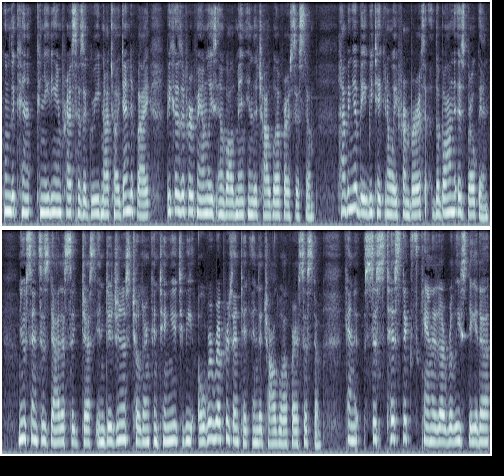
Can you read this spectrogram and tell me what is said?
whom the can- Canadian press has agreed not to identify because of her family's involvement in the child welfare system. Having a baby taken away from birth, the bond is broken. New census data suggests Indigenous children continue to be overrepresented in the child welfare system. Can- Statistics Canada released data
